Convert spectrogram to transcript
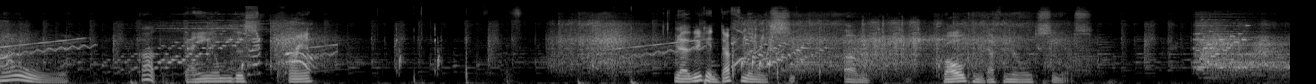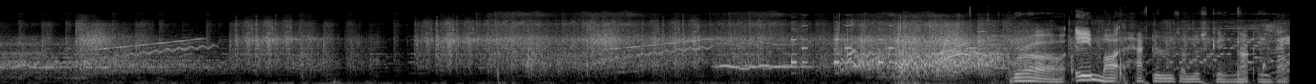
No. God damn this cramp. Yeah, they can definitely see. Um, Bo can definitely see us. Bruh, aimbot hackers. I'm just kidding, not aimbot.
